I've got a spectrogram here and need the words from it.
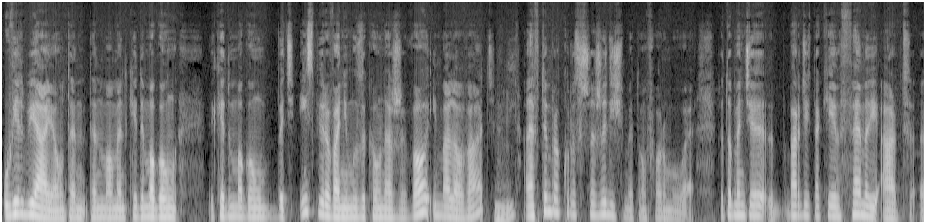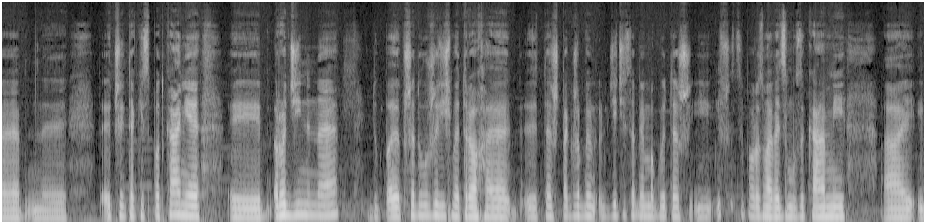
uwielbiają ten, ten moment, kiedy mogą, kiedy mogą być inspirowani muzyką na żywo i malować, mhm. ale w tym roku rozszerzyliśmy tą formułę, że to będzie bardziej takie family art, e, e, czyli takie spotkanie e, rodzinne, przedłużyliśmy trochę też tak, żeby dzieci sobie mogły też i, i wszyscy porozmawiać z muzykami, i,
